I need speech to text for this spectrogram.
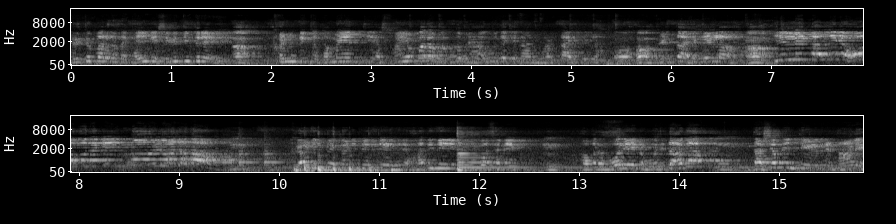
ಋತುಪರ್ಣದ ಕೈಗೆ ಸಿಗುತ್ತಿದ್ರೆ ಖಂಡಿತ ದಮಯಂತಿಯ ಸ್ವಯಂವರ ಮತ್ತೊಮ್ಮೆ ಆಗುವುದಕ್ಕೆ ನಾನು ಮಾಡ್ತಾ ಇರಲಿಲ್ಲ. ಬಿಡ್ತಾ ಇರಲಿಲ್ಲ. ಇಲ್ಲಿಂದ ಅಲ್ಲಿಗೆ ಹೋಗುವುದಕ್ಕೆ ಇನ್ನೂರು ಯೋಜನ ಕಡಿಮೆ ಕಡಿಮೆ ಅಂತ ಹೇಳಿದ್ರೆ ಹದಿನೈದು ದಿವಸ ಬೇಕು ಅವರ ಓಲೆಯನ್ನು ಓದಿದಾಗ ದಶಮಿ ಅಂತ ಹೇಳಿದ್ರೆ ನಾಳೆ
